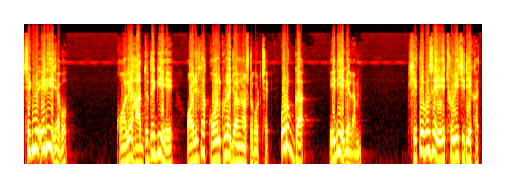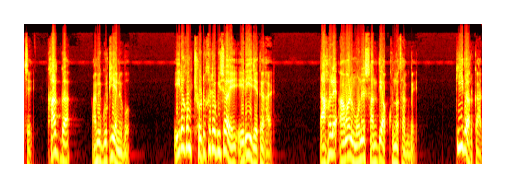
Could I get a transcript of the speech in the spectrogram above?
সেগুলো এড়িয়ে যাব। কলে হাত ধুতে গিয়ে অযথা কল খুলে জল নষ্ট করছে। করুক গা, এড়িয়ে গেলাম। খেতে বসে ছড়িয়ে ছিটিয়ে খাচ্ছে। খাক গা, আমি গুটিয়ে নেব। এইরকম ছোটখাটো বিষয়ে এড়িয়ে যেতে হয়। তাহলে আমার মনের শান্তি অক্ষুণ্ণ থাকবে। কি দরকার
